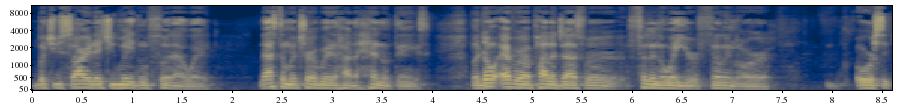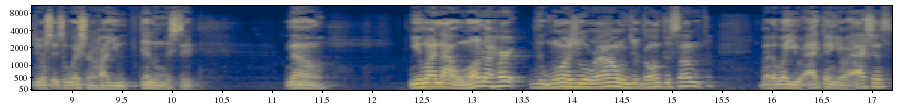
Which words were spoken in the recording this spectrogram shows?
but you're sorry that you made them feel that way. That's the mature way to how to handle things. But don't ever apologize for feeling the way you're feeling or or your situation or how you dealing with it. Now, you might not want to hurt the ones you around when you're going through something by the way you're acting, your actions.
